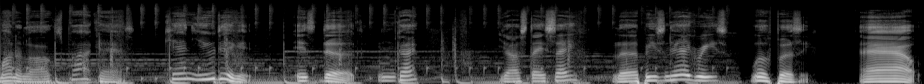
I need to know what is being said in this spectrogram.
Monologues Podcast. Can you dig it? It's Doug. Okay? Y'all stay safe. Love, peace, and hair grease. Wolf Pussy. Out.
